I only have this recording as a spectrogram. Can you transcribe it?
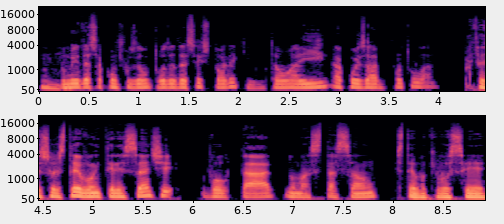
Uhum. no meio dessa confusão toda dessa história aqui. Então aí a coisa abre para outro lado. Professor Estevão, interessante voltar numa citação, Estevão, que você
